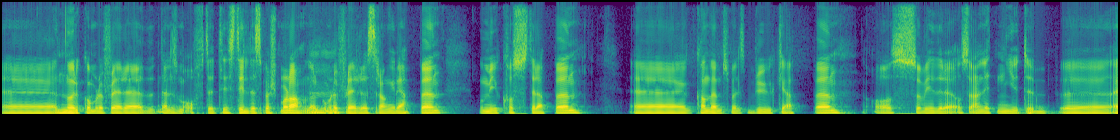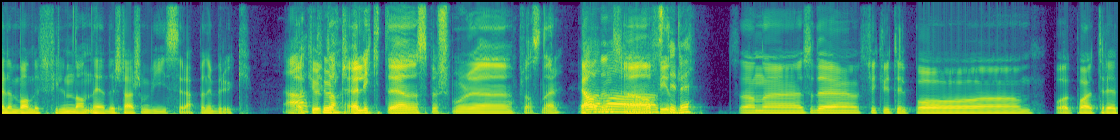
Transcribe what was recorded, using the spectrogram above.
Eh, når kommer det flere Det er liksom ofte til stilte spørsmål. da. Når kommer det flere restauranter i appen? Hvor mye koster appen? Eh, kan hvem som helst bruke appen? Og så videre. Og så er det en liten YouTube, eh, eller en vanlig film da, nederst der som viser appen i bruk. Ja, Ja, kult, da. Jeg likte spørsmålplassen der. Ja, den var ja, fin. stilig. Så, den, eh, så det fikk vi til på, på et par-tre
